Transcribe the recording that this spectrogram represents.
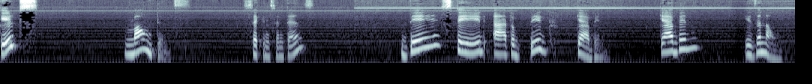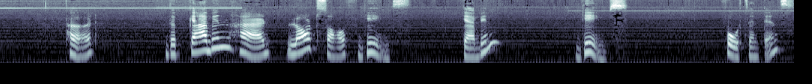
Kids, mountains. Second sentence. They stayed at a big cabin. Cabin is a noun. Third, the cabin had lots of games. Cabin, games. Fourth sentence.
